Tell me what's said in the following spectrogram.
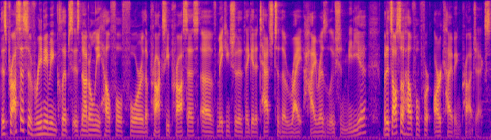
This process of renaming clips is not only helpful for the proxy process of making sure that they get attached to the right high resolution media, but it's also helpful for archiving projects.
